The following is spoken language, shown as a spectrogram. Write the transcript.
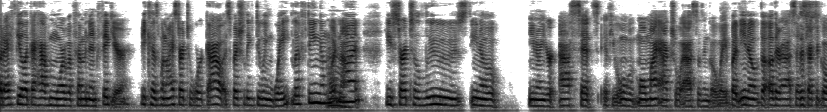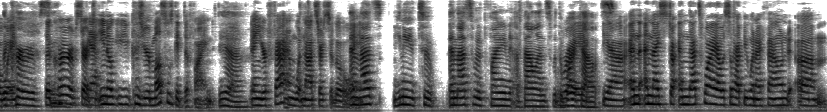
But I feel like I have more of a feminine figure because when I start to work out, especially doing weightlifting and Mm. whatnot, you start to lose, you know, you know your assets if you well my actual ass doesn't go away but you know the other assets The- start to go the away curves. the curves start Yeah. to you know because your muscles get defined Yeah. and your fat and whatnot starts to go away And that's you need to, and that's with finding a balance with the right workouts. yeah and and i start and that's why i was so happy when i found um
